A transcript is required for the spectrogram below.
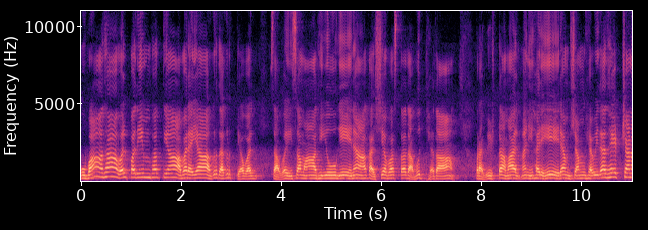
ഉപാധാവൽപതിം ഭക്ത്യാ പരയാ കൃതകൃത്യവൽ. സ വൈ സമാധിയോഗേന കശ്യപസ്തദബുദ്ധ്യത. പ്രവിഷ്ടമാത്മനി ഹരേരംശം ഹ്യവിദധേക്ഷണ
